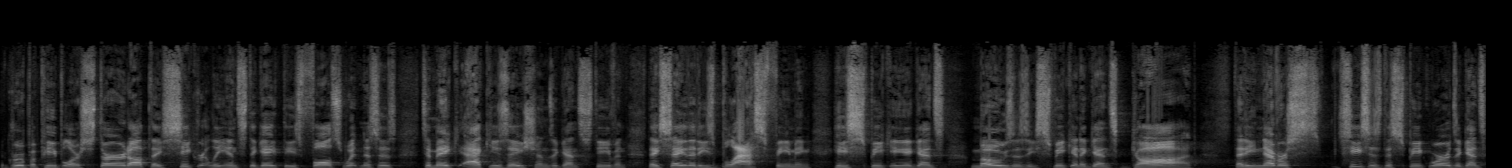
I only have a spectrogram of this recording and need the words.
A group of people are stirred up. They secretly instigate these false witnesses to make accusations against Stephen. They say that he's blaspheming. He's speaking against Moses. He's speaking against God. That he never ceases to speak words against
